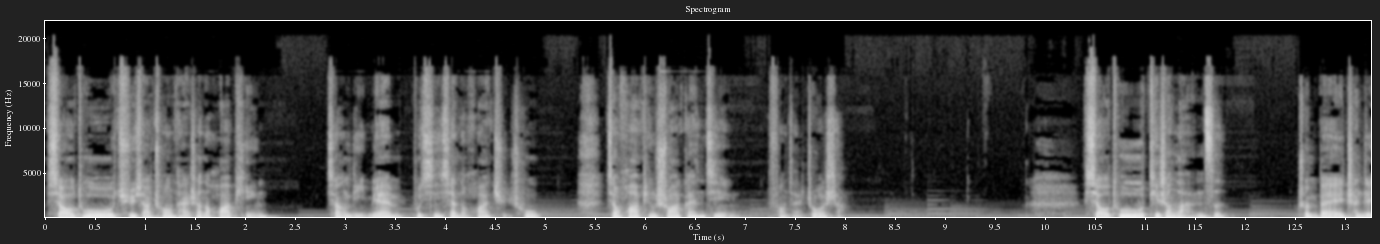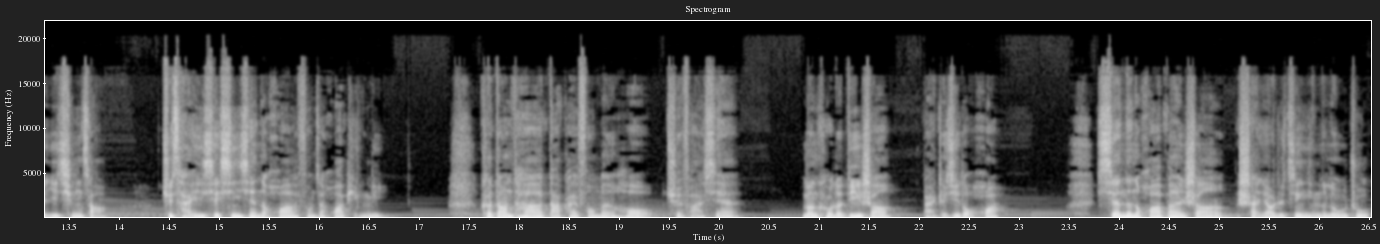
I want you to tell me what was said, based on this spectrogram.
小兔取下窗台上的花瓶，将里面不新鲜的花取出，将花瓶刷干净，放在桌上。小兔提上篮子，准备趁着一清早去采一些新鲜的花放在花瓶里。可当他打开房门后，却发现门口的地上摆着几朵花。鲜嫩的花瓣上闪耀着晶莹的露珠，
